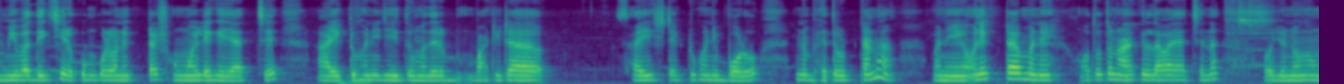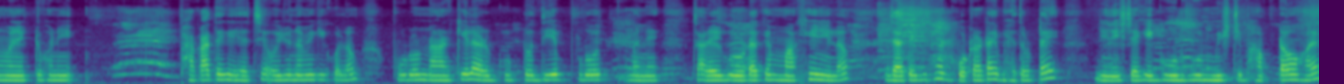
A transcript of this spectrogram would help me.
আমি এবার দেখছি এরকম করে অনেকটা সময় লেগে যাচ্ছে। আর একটুখানি যেহেতু আমাদের বাটিটা সাইজটা একটুখানি বড় মানে ভেতরটা না মানে অনেকটা মানে অত তো নারকেল দেওয়া যাচ্ছে না, ওই জন্য মানে একটুখানি ফাঁকা থেকে যাচ্ছে ওই জন্য আমি কী করলাম, পুরো নারকেল আর গুঁড়ো দিয়ে পুরো মানে চালের গুঁড়োটাকে মাখিয়ে নিলাম, যাতে কি হয় গোটাটায় ভেতরটায় জিনিসটাকে গুড় গুড় মিষ্টি ভাবটাও হয়,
